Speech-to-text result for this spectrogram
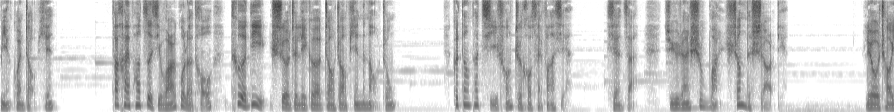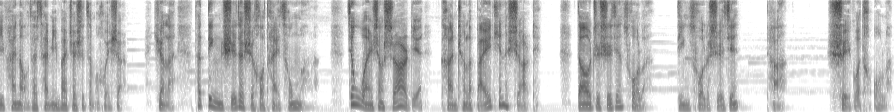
免冠照片。他害怕自己玩过了头，特地设置了一个照照片的闹钟。可当他起床之后，才发现。现在居然是晚上的十二点。刘超一拍脑袋，才明白这是怎么回事原来他定时的时候太匆忙了，将晚上十二点看成了白天的十二点，导致时间错乱，定错了时间。他睡过头了。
